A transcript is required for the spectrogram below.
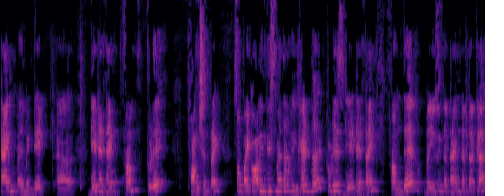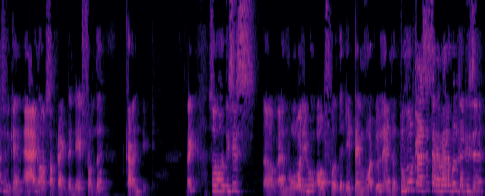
time, I mean date, uh, date and time from today function, right? So by calling this method, we'll get the today's date and time. From there, by using the time delta class, we can add or subtract the dates from the current date, right? So this is uh, an overview of uh, the datetime module and two more classes are available. That is a,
